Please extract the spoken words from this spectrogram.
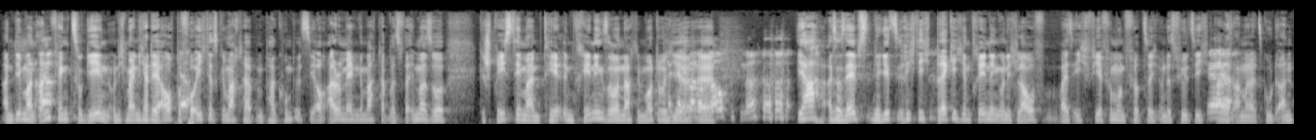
an dem man anfängt zu gehen? Und ich meine, ich hatte ja auch, bevor ich das gemacht habe, ein paar Kumpels, die auch Ironman gemacht haben. Es war immer so Gesprächsthema im, im Training, so nach dem Motto hier. Ja, äh, laufen, ne? ja, also selbst mir geht's richtig dreckig im Training und ich laufe, weiß ich, 4,45 und es fühlt sich alles andere als gut an.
